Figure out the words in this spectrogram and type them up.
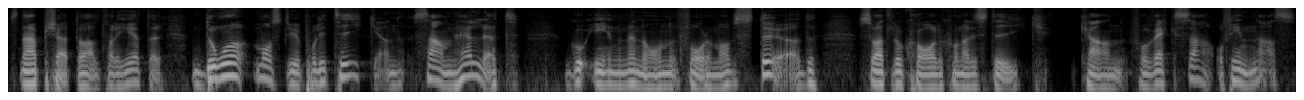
Snapchat och allt vad det heter. Då måste ju politiken, samhället, gå in med någon form av stöd så att lokal journalistik kan få växa och finnas.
